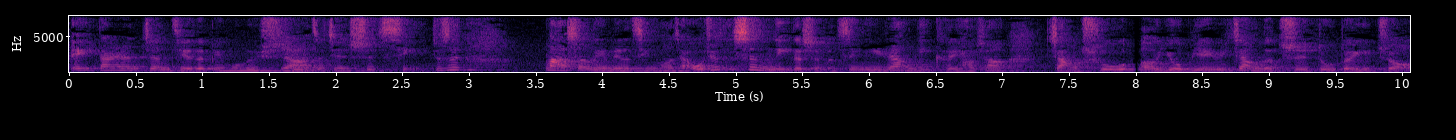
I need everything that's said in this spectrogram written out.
哎担任郑杰的辩护律师啊是这件事情，就是骂声连连的情况下，我觉得是你的什么经历让你可以好像长出呃有别于这样的制度的一种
